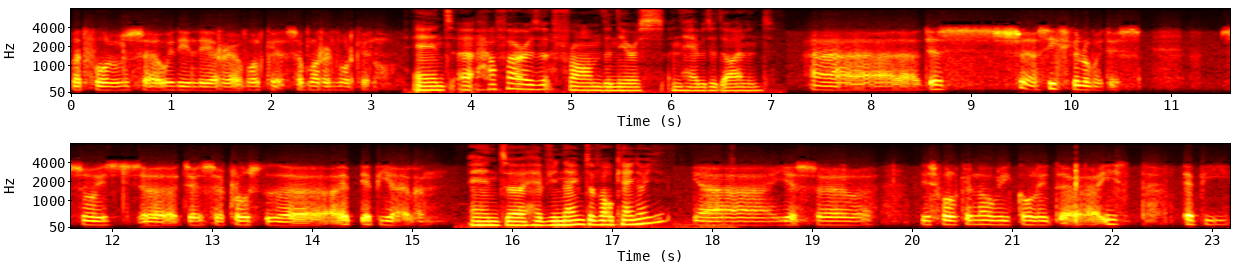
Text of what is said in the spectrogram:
but falls uh, within their uh, volca- submarine volcano. And uh, how far is it from the nearest inhabited island? Uh, just uh, six kilometers. So it's just close to the Epi Island. And have you named the volcano yet? Yeah, yes. this volcano we call it East Epi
